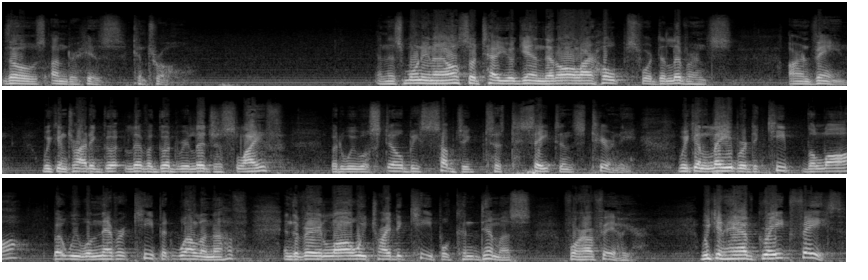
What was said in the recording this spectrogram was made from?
those under his control. And this morning I also tell you again that all our hopes for deliverance are in vain. We can try to live a good religious life, but we will still be subject to Satan's tyranny. We can labor to keep the law, but we will never keep it well enough. And the very law we tried to keep will condemn us for our failure. We can have great faith.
